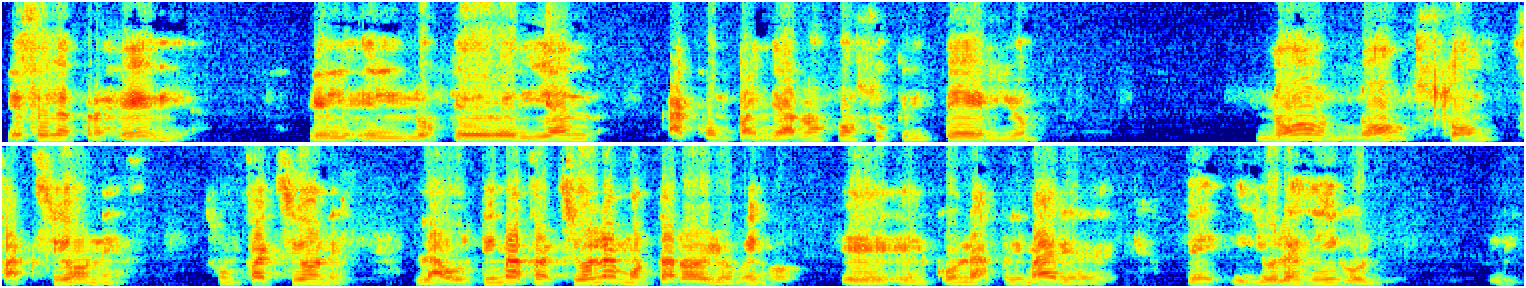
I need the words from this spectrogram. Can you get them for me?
Esa es la tragedia. los que deberían acompañarnos con su criterio, no, no son facciones, son facciones. La última facción la montaron ellos mismos, eh, el, con las primarias. Eh, y yo les digo, eh,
